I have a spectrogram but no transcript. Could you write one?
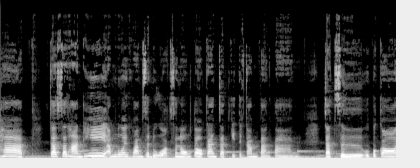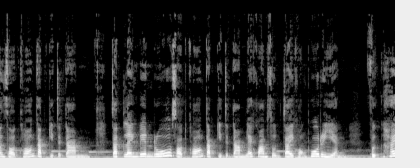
ภาพ จัดสถานที่อำนวยความสะดวกสนองต่อการจัดกิจกรรมต่างๆ จัดสื่ออุปกรณ์สอดคล้องกับกิจกรรม จัดแหล่งเรียนรู้สอดคล้องกับกิจกรรมและความสนใจของผู้เรียน ฝึกให้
